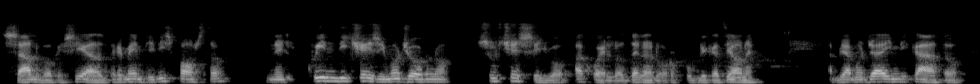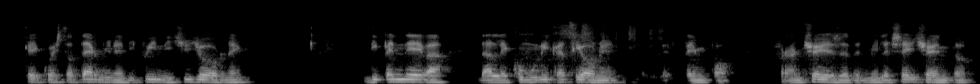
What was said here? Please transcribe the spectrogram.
salvo che sia altrimenti disposto, nel quindicesimo giorno successivo a quello della loro pubblicazione. Abbiamo già indicato che questo termine di 15 giorni dipendeva dalle comunicazioni del tempo francese del 1600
